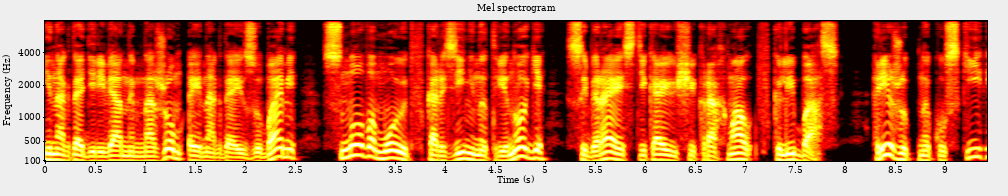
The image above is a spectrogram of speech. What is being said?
иногда деревянным ножом, а иногда и зубами, снова моют в корзине на треноге, собирая стекающий крахмал в колебас, режут на куски,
